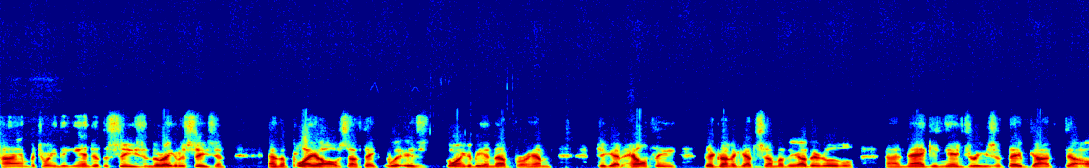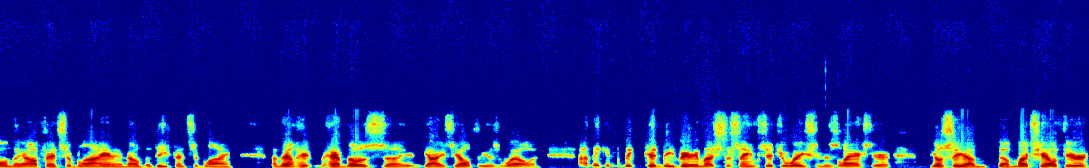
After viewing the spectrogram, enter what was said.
time between the end of the season, the regular season, and the playoffs, I think is going to be enough for him to get healthy. They're going to get some of the other little uh, nagging injuries that they've got uh, on the offensive line and on the defensive line. they'll have those uh, guys healthy as well. And I think it could be very much the same situation as last year. You'll see a, a much healthier,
